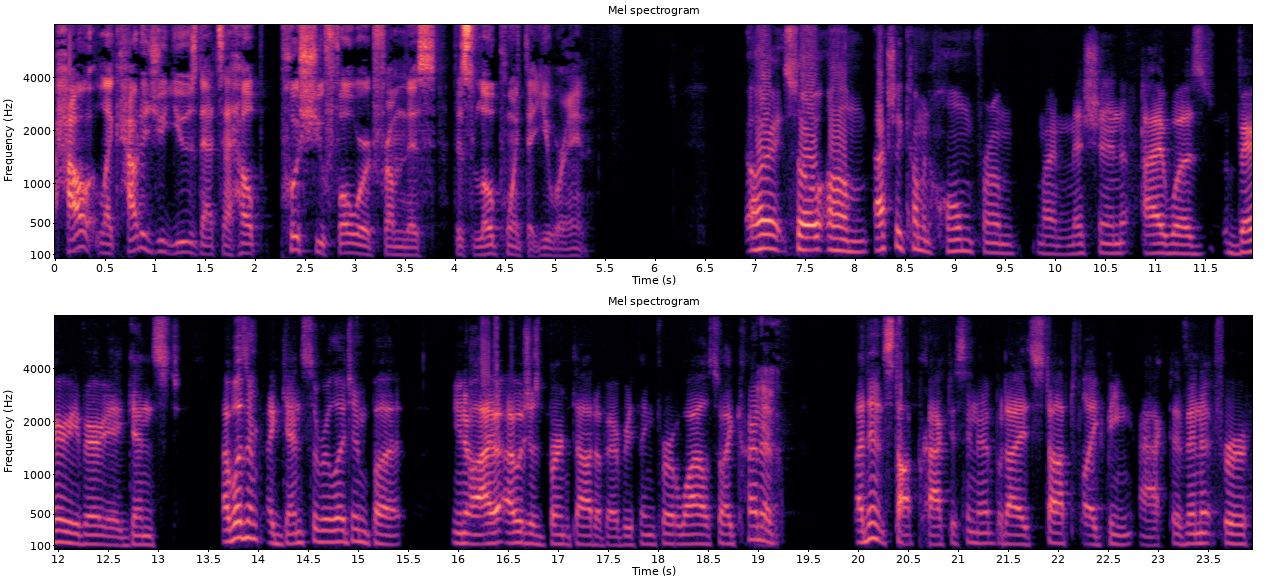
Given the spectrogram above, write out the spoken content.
how like how did you use that to help push you forward from this this low point that you were in all right so um actually coming home from my mission i was very very against i wasn't against the religion but you know i, I was just burnt out of everything for a while so i kind yeah. of i didn't stop practicing it but i stopped like being active in it for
